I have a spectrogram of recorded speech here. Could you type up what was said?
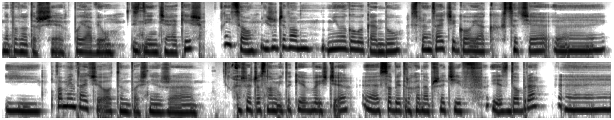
na pewno też się pojawią zdjęcia jakieś. I co? I życzę Wam miłego weekendu. Spędzajcie go jak chcecie y, i pamiętajcie o tym właśnie, że że czasami takie wyjście e, sobie trochę naprzeciw jest dobre. E,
